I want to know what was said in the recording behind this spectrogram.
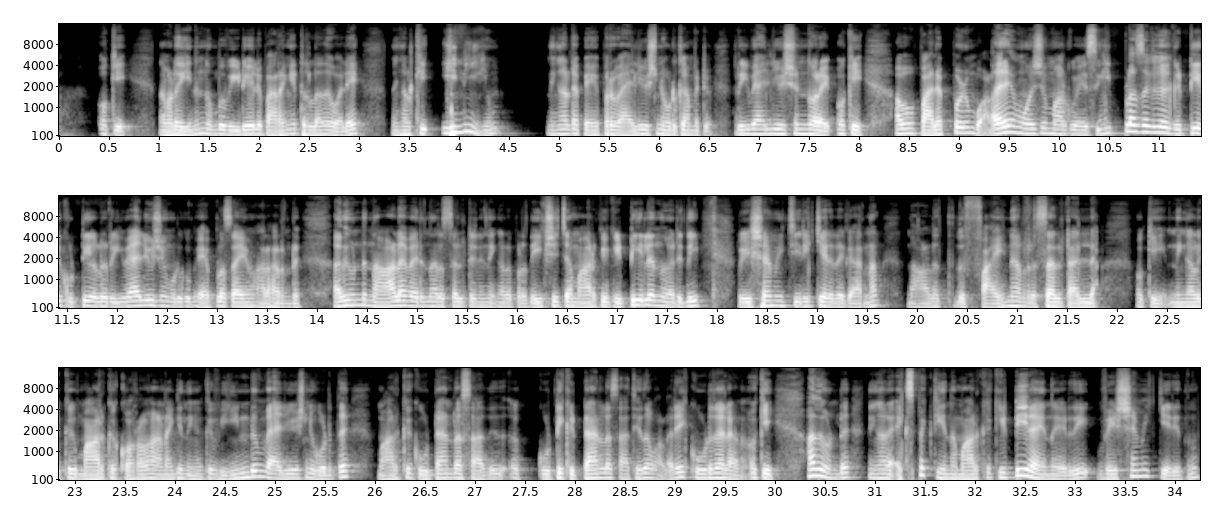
ഓക്കെ നമ്മൾ ഇതിനു മുമ്പ് വീഡിയോയിൽ പറഞ്ഞിട്ടുള്ളത് പോലെ നിങ്ങൾക്ക് ഇനിയും നിങ്ങളുടെ പേപ്പർ വാല്യൂഷൻ കൊടുക്കാൻ പറ്റും. റീവാല്യൂഷൻ എന്ന് പറയും. ഓക്കെ അപ്പോൾ പലപ്പോഴും വളരെ മോശം മാർക്ക് പോയ സി പ്ലസ് ഒക്കെ കിട്ടിയ കുട്ടികൾ റീവാല്യൂഷൻ കൊടുക്കും എ പ്ലസ് ആയി മാറാറുണ്ട്. അതുകൊണ്ട് നാളെ വരുന്ന റിസൾട്ടിന് നിങ്ങൾ പ്രതീക്ഷിച്ച മാർക്ക് കിട്ടിയില്ലെന്ന് കരുതി വിഷമിച്ചിരിക്കരുത്. കാരണം നാളത്തത് ഫൈനൽ റിസൾട്ട് അല്ല. ഓക്കെ നിങ്ങൾക്ക് മാർക്ക് കുറവാണെങ്കിൽ നിങ്ങൾക്ക് വീണ്ടും വാല്യുവേഷന് കൊടുത്ത് മാർക്ക് കൂട്ടാനുള്ള സാധ്യത കൂട്ടി കിട്ടാനുള്ള സാധ്യത വളരെ കൂടുതലാണ്. ഓക്കെ അതുകൊണ്ട് നിങ്ങൾ എക്സ്പെക്റ്റ് ചെയ്യുന്ന മാർക്ക് കിട്ടിയില്ല എന്ന് കരുതി വിഷമിക്കരുത്.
